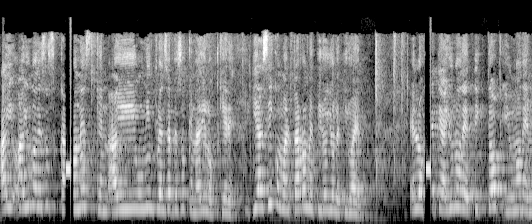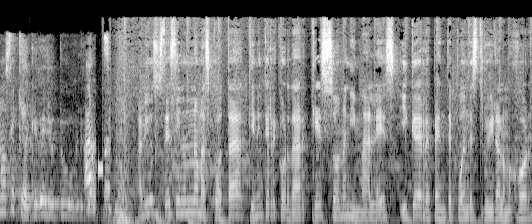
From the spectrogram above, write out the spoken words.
Hay, hay uno de esos cabrones que hay un influencer de eso que nadie lo quiere. Y así como el perro me tiro, yo le tiro a él. El ojete, hay uno de TikTok y uno de no sé qué. aquí de YouTube. Amigos, ustedes tienen una mascota, tienen que recordar que son animales y que de repente pueden destruir a lo mejor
